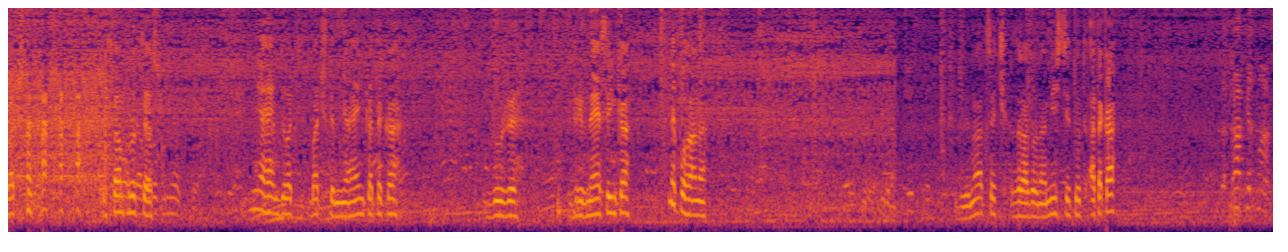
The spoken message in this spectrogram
Бачите? І сам процес. Бачите, м'ягенька така. Дуже дрібнесенька. Непогана. 12, зразу на місці тут. А така? Така 15.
